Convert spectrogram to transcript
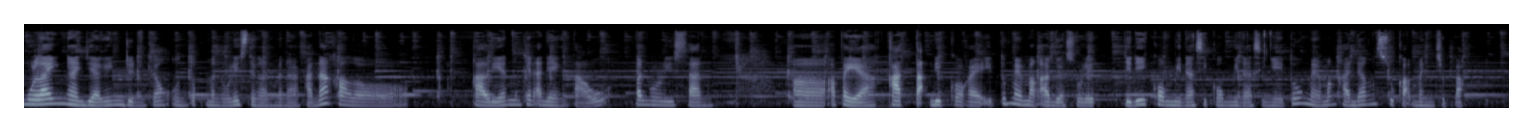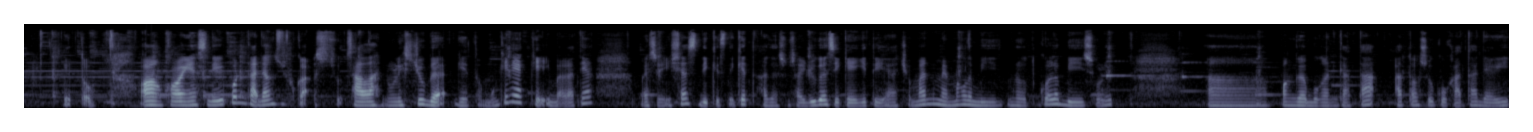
mulai ngajarin Jun Kyung untuk menulis dengan benar. Karena kalau kalian mungkin ada yang tahu penulisan uh, apa ya kata di Korea itu memang agak sulit. Jadi kombinasi kombinasinya itu memang kadang suka menjebak gitu. Orang Korea sendiri pun kadang suka su salah nulis juga gitu. Mungkin ya kayak ibaratnya bahasa Indonesia sedikit-sedikit agak susah juga sih kayak gitu ya. Cuman memang lebih menurut gue lebih sulit uh, penggabungan kata atau suku kata dari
